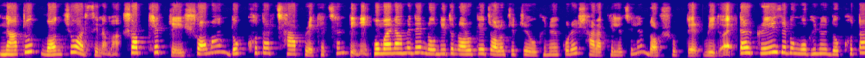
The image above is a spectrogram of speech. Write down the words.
নাটক, মঞ্চ আর সিনেমা সব ক্ষেত্রে সমান দক্ষতার ছাপ রেখেছেন তিনি। হুমায়ুন আহমেদের নন্দিত নরকে চলচ্চিত্রে অভিনয় করে সাড়া ফেলেছিলেন দর্শকদের হৃদয়ে। তার ক্রেজ এবং অভিনয় দক্ষতা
